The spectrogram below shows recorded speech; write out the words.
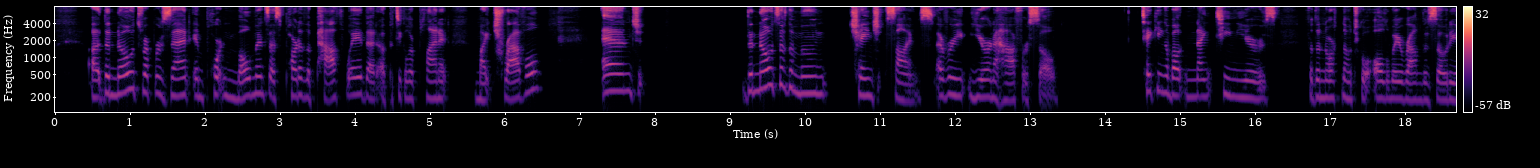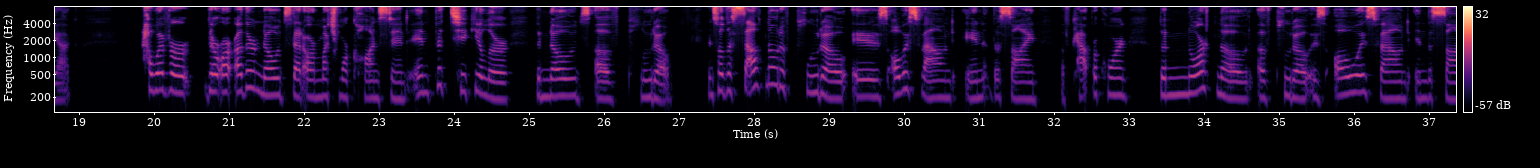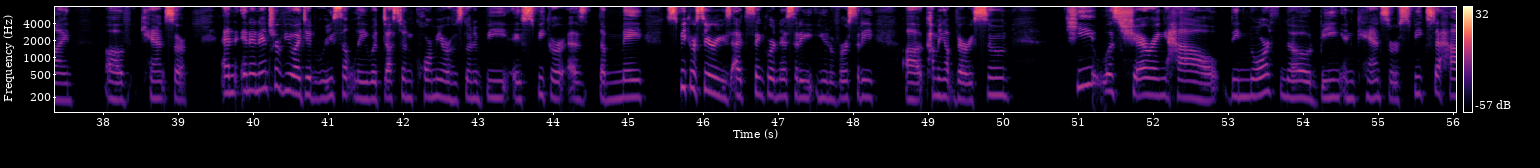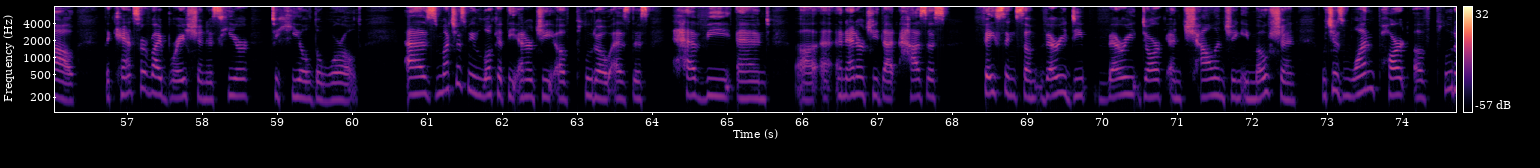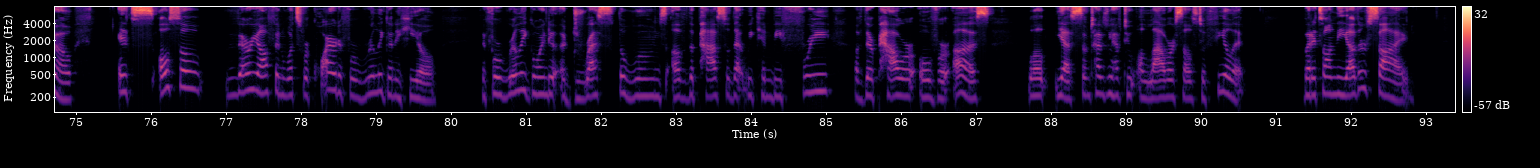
Uh, the nodes represent important moments as part of the pathway that a particular planet might travel. And the nodes of the moon change signs every year and a half or so, taking about 19 years for the North Node to go all the way around the zodiac. However, there are other nodes that are much more constant, in particular, the nodes of Pluto. And so the south node of Pluto is always found in the sign of Capricorn. The north node of Pluto is always found in the sign of Cancer. And in an interview I did recently with Dustin Cormier, who's going to be a speaker as the May speaker series at Synchronicity University uh, coming up very soon, he was sharing how the North Node being in Cancer speaks to how the Cancer vibration is here to heal the world. As much as we look at the energy of Pluto as this heavy and uh, an energy that has us facing some very deep, very dark, and challenging emotion, which is one part of Pluto, it's also very often what's required if we're really going to heal, if we're really going to address the wounds of the past so that we can be free of their power over us. Well, yes, sometimes we have to allow ourselves to feel it. But it's on the other side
